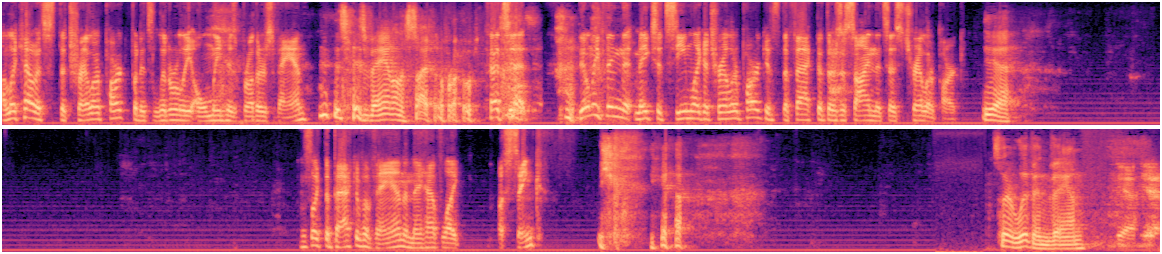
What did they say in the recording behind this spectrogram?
I like how it's the trailer park, but it's literally only his brother's van. It's his van on the side of the road. That's it. The only thing that makes it seem like a trailer park is the fact that there's a sign that says trailer park. Yeah. It's like the back of a van and they have like a sink. yeah. It's their live-in van. Yeah. Yeah.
